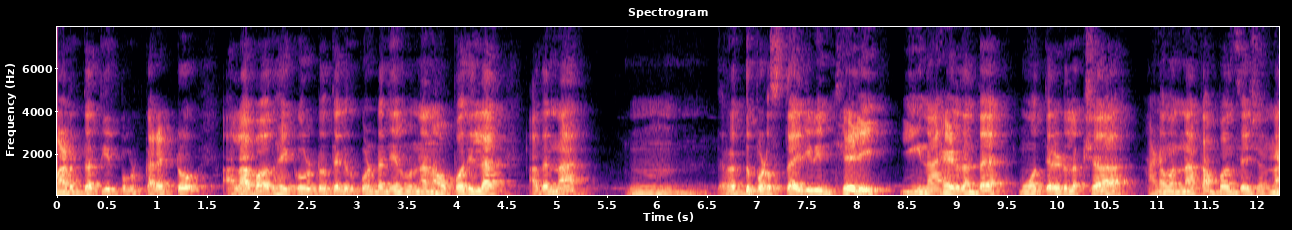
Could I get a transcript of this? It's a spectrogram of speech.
ಮಾಡಿದ್ದ ತೀರ್ಪುಗಳು ಕರೆಕ್ಟು, ಅಲಹಾಬಾದ್ ಹೈಕೋರ್ಟು ತೆಗೆದುಕೊಂಡ ನಿಲುವನ್ನು ನಾವು ಒಪ್ಪೋದಿಲ್ಲ. ಅದನ್ನು ರದ್ದುಪಡಿಸ್ತಾ ಇದ್ದೀವಿ ಅಂತ ಹೇಳಿ, ಈಗ ನಾ ಹೇಳಿದಂಥ ಮೂವತ್ತೆರಡು ಲಕ್ಷ ಹಣವನ್ನು ಕಾಂಪನ್ಸೇಷನ್ನ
